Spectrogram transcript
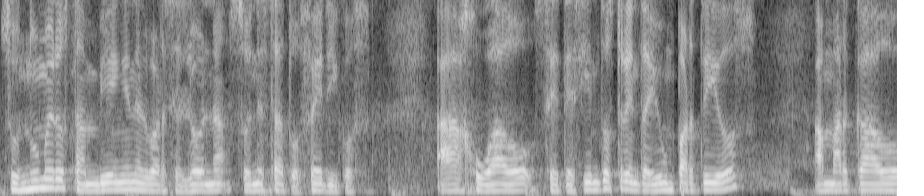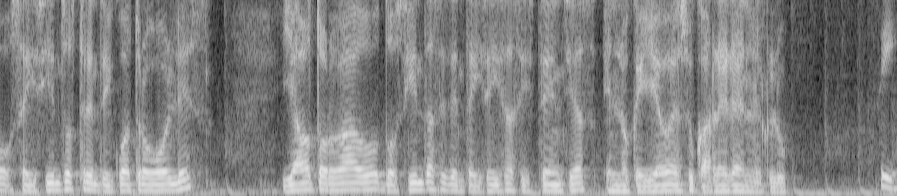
Sus números también en el Barcelona son estratosféricos. Ha jugado 731 partidos, ha marcado 634 goles y ha otorgado 276 asistencias en lo que lleva de su carrera en el club. Sí,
